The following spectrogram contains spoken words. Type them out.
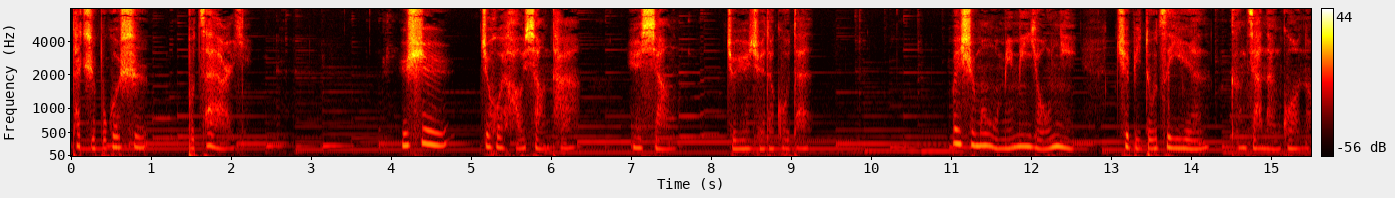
他只不过是不在而已。于是就会好想他，越想就越觉得孤单。为什么我明明有你，却比独自一人更加难过呢？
